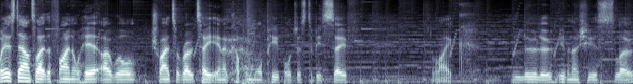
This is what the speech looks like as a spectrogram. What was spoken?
When it's down to like the final hit, I will try to rotate in a couple more people just to be safe. Like Lulu, even though she is slow.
